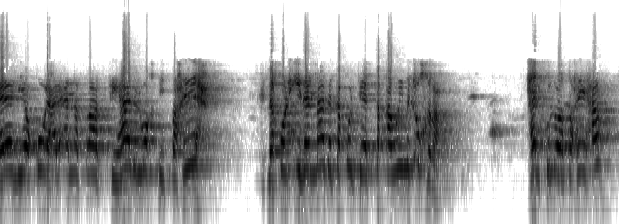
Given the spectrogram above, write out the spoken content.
الذي يقول على أن الصلاة في هذا الوقت صحيح نقول إذا ماذا تقول في التقاويم الأخرى؟ هل كلها صحيحة؟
